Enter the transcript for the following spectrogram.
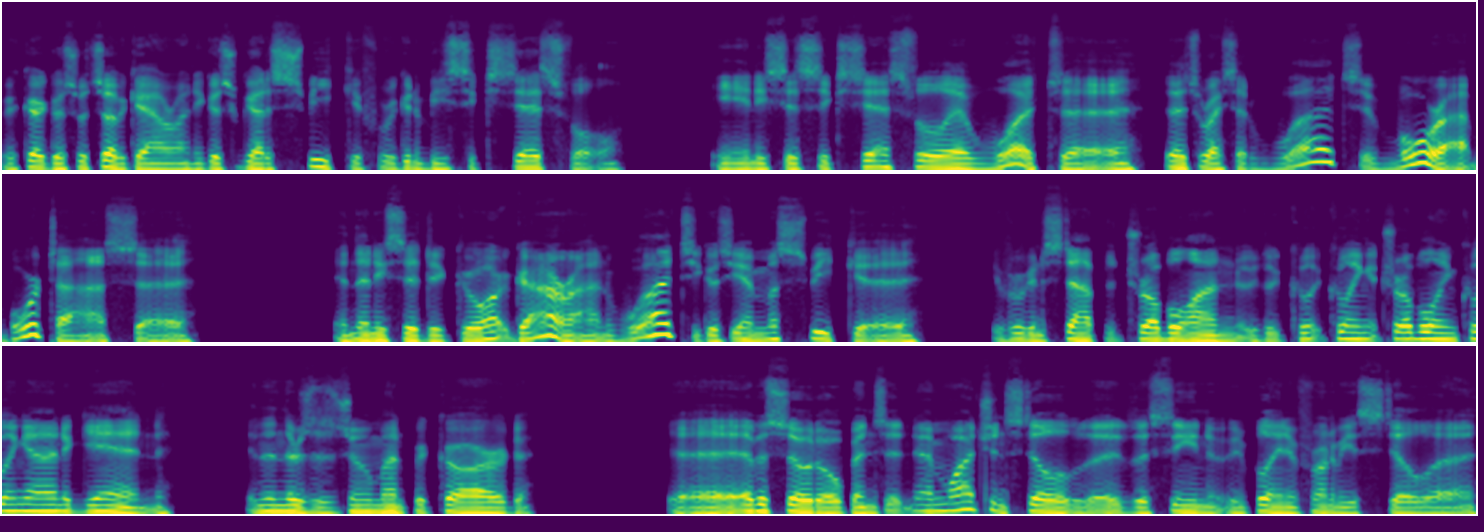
Ricardo goes, what's up, Gowron? He goes, we got to speak if we're going to be successful. And he says, successful at what? Uh, that's where I said, what? Bora, Bortas. Uh, and then he said to Gowron, what? He goes, yeah, I must speak, uh, if we're going to stop the trouble on, the Kling, trouble in Klingon again. And then there's a zoom on Picard. Uh, episode opens. And I'm watching still, the, the scene playing in front of me is still, uh,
